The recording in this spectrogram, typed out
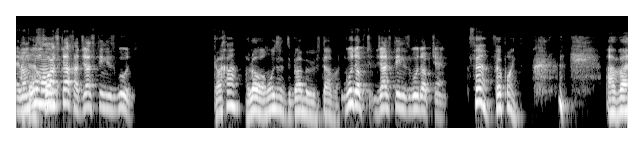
הם אמרו יכול- ממש ככה, Justin is good. ככה? לא, אמרו את זה טיפה במבטא, אבל... Good op- Justin is good option. fair, fair point. אבל,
